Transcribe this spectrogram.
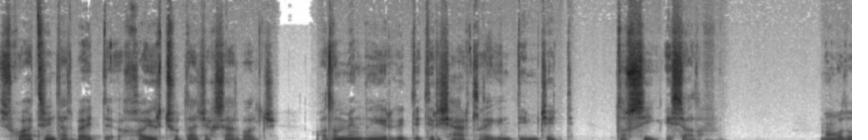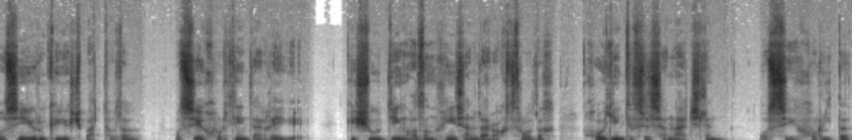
Сүхбаатарын талбайд хоёр чудаа жагсаал болж олон мянган иргэд тэр шаардлагыг нь дэмжиж тусыг эс олов. Монгол улсын ерөнхийлөгч Баттулга улсын хурлын даргыг гишүүдийн олонхын саналаар огцруулах хуулийн төсөл санаачлан улсын хурлд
